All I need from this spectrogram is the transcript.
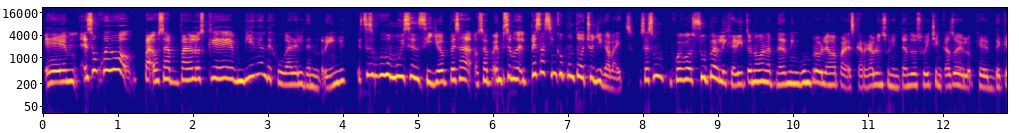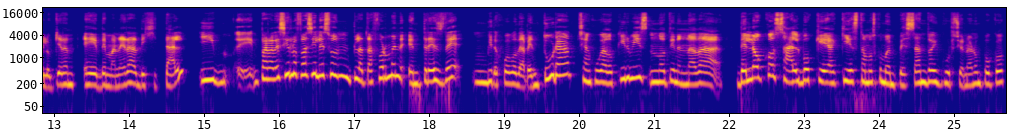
Eh, es un juego, o sea, para los que vienen de jugar Elden Ring, este es un juego muy sencillo. Pesa, o sea, empecemos, pesa 5.8 gigabytes. O sea, es un juego súper ligerito. No van a tener ningún problema para descargarlo en su Nintendo Switch en caso de, lo que, de que lo quieran eh, de manera digital. Y para decirlo fácil, es un plataforma en, en 3D, un videojuego de aventura. Si han jugado Kirby's, no tienen nada de loco, salvo que aquí estamos como empezando a incursionar un poco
